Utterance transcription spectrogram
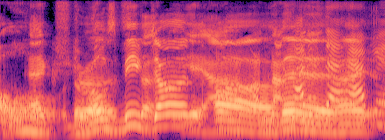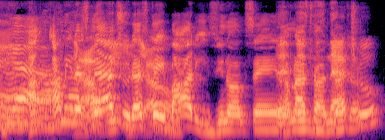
Oh, Extra the roast beef, stuff. John. Yeah, I- oh, I'm not- man. How does that happen? Yeah. I, I mean, that's I'll natural. That's their bodies. You know what I'm saying? I'm not is trying to judge them. natural?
